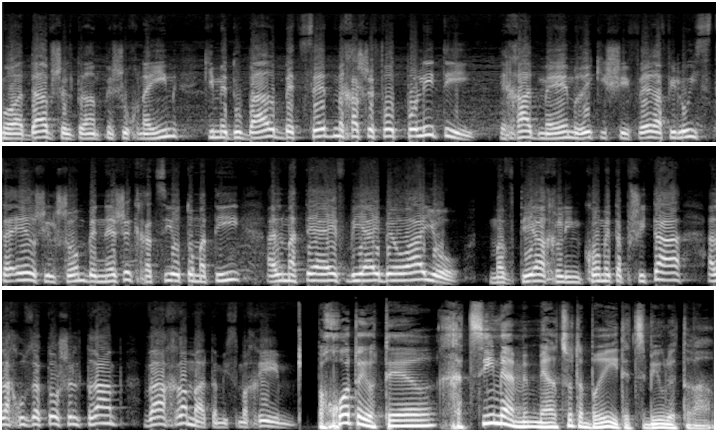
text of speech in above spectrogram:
אוהדיו של טראמפ משוכנעים כי מדובר בצד מכשפות פוליטי. אחד מהם, ריקי שיפר, אפילו הסתער שלשום בנשק חצי אוטומטי על מטה ה-FBI באוהיו. מבטיח לנקום את הפשיטה על אחוזתו של טראמפ והחרמת המסמכים. פחות או יותר חצי מארצות הברית הצביעו לטראמפ.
